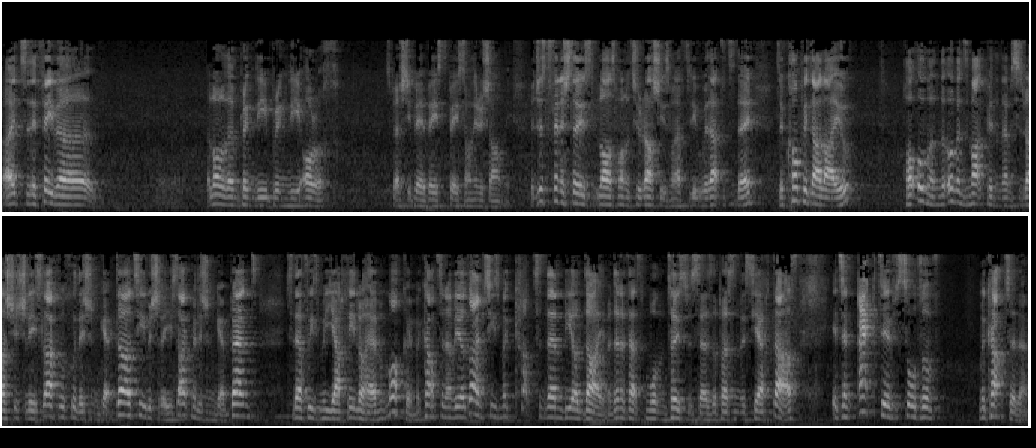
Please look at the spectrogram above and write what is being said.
right? So they favour. A lot of them bring the bring the Oruch, especially based based on the Rishalmi. But just to finish those last one or two Rashis, we'll have to deal with that for today. The Kopid Alayu, Ha'uman, the Uman's makpid on them says Rashi, Shalei Yislachuchu, they shouldn't get dirty, Shalei Yisakmid, they shouldn't get bent. So therefore he's miyachi lohem mokim. Mekat to them biyodayim. So he's mekat to them biyodayim. I don't know if that's more than Tosfos says, the person Mesiach das. It's an active sort of mekat to them.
